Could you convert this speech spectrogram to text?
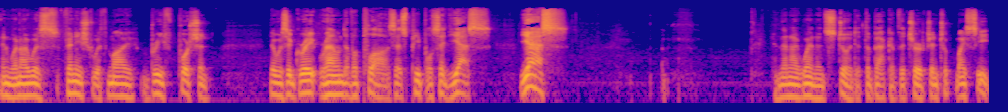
And when I was finished with my brief portion, there was a great round of applause as people said, Yes, yes. And then I went and stood at the back of the church and took my seat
